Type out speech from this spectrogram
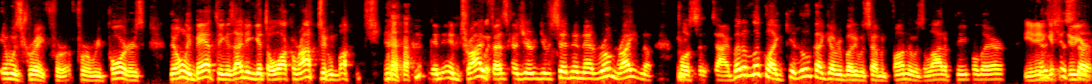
it was great for for reporters. The only bad thing is I didn't get to walk around too much in, in Tribe Fest because you're you're sitting in that room writing most of the time. But it looked like it looked like everybody was having fun. There was a lot of people there. You didn't get to do your. Uh,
